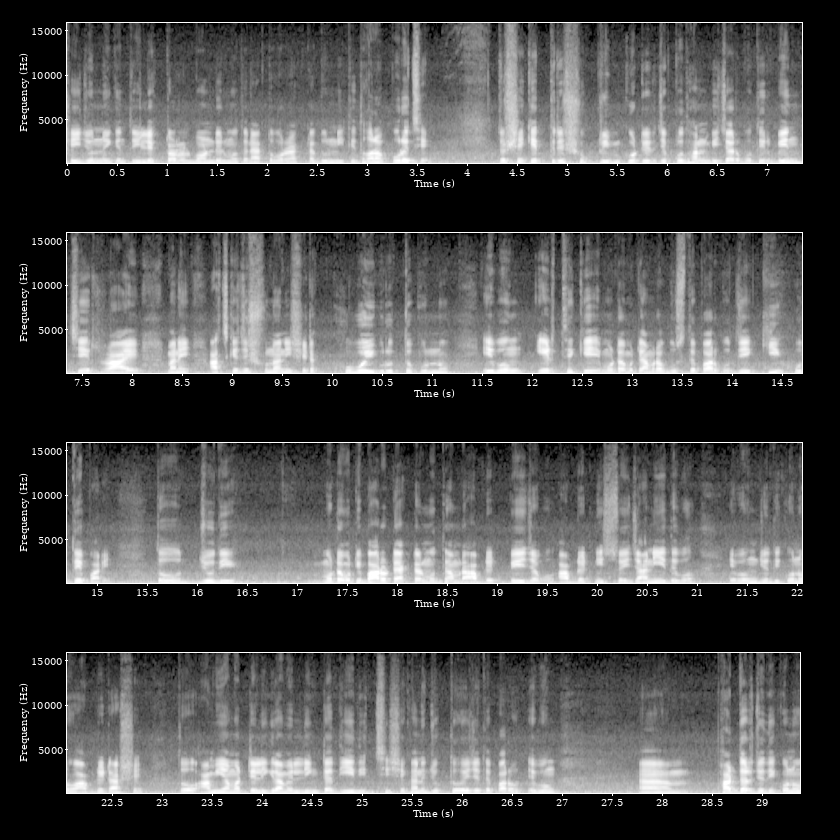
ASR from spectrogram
সেই জন্যই কিন্তু ইলেকট্রাল বন্ডের মতন এত বড় একটা দুর্নীতি ধরা পড়েছে। তো সেক্ষেত্রে সুপ্রিম কোর্টের যে প্রধান বিচারপতির বেঞ্চের রায় মানে আজকে যে শুনানি, সেটা খুবই গুরুত্বপূর্ণ এবং এর থেকে মোটামুটি আমরা বুঝতে পারব যে কি হতে পারে। তো যদি মোটামুটি বারোটা একটার মধ্যে আমরা আপডেট পেয়ে যাব, আপডেট নিশ্চয়ই জানিয়ে দেব এবং যদি কোনো আপডেট আসে, তো আমি আমার টেলিগ্রামের লিঙ্কটা দিয়ে দিচ্ছি, সেখানে যুক্ত হয়ে যেতে পারো এবং ফার্দার যদি কোনো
